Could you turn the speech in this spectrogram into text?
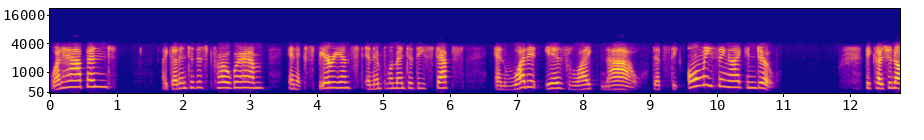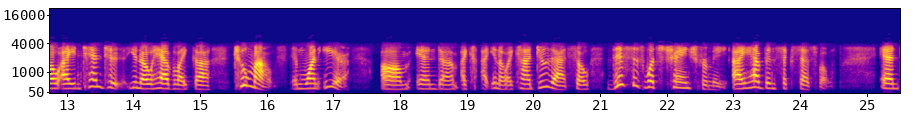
what happened. I got into this program and experienced and implemented these steps, and what it is like now. That's the only thing I can do. Because, you know, I intend to, you know, have like uh, two mouths and one ear. Um, and um, I, you know, I can't do that. So this is what's changed for me. I have been successful, and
